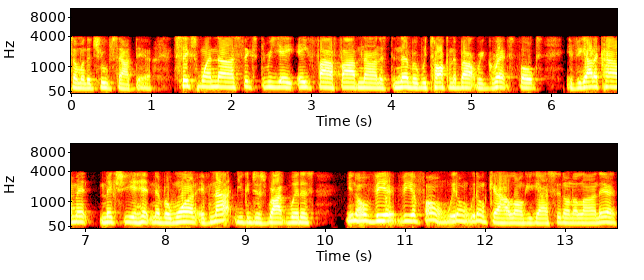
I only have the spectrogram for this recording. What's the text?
some of the troops out there. 619-638-8559 is the number. We're talking about regrets, folks. If you got a comment, make sure you hit number one. If not, you can just rock with us you know, via via phone. We don't we don't care how long you guys sit on the line there.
